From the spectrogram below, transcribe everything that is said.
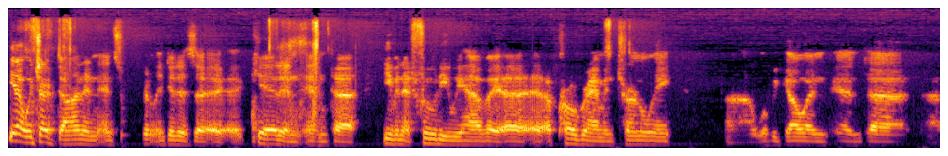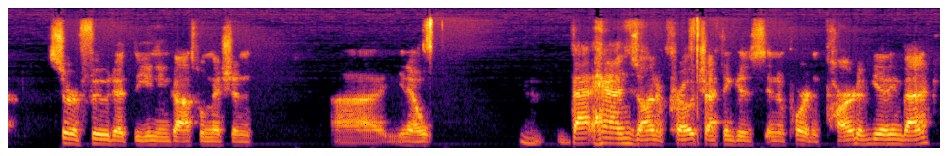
You know which I've done and, and certainly did as a, kid and and uh, even at Foodee we have a, a program internally uh, where we go and and uh, uh serve food at the Union Gospel Mission. Uh, you know that hands-on approach I think is an important part of giving back.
